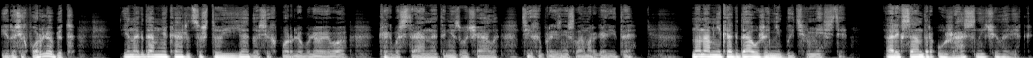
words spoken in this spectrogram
«И до сих пор любит». «Иногда мне кажется, что и я до сих пор люблю его. «Как бы странно это ни звучало», — тихо произнесла Маргарита. «Но нам никогда уже не быть вместе. Александр — ужасный человек,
